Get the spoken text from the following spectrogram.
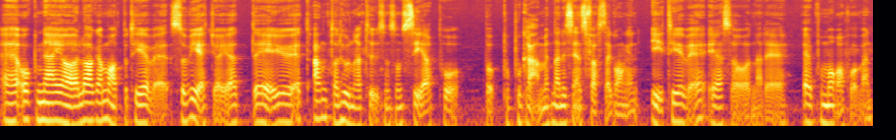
Eh, och när jag lagar mat på TV så vet jag ju att det är ju ett antal hundratusen som ser på, på, på programmet när det sänds första gången i TV, alltså när det är på morgonshowen.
